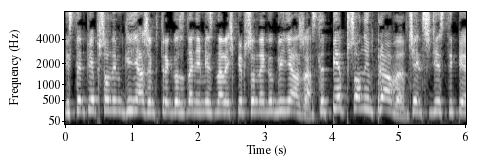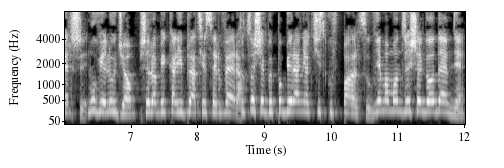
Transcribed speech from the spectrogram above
Jestem pieprzonym gliniarzem, którego zadaniem jest znaleźć pieprzonego gliniarza. Jestem pieprzonym prawem. Dzień 31. Mówię ludziom, że robię kalibrację serwera. To coś jakby pobieranie odcisków palców. Nie ma mądrzejszego ode mnie.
